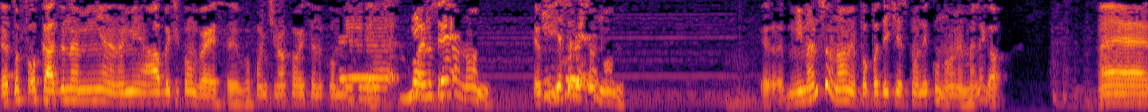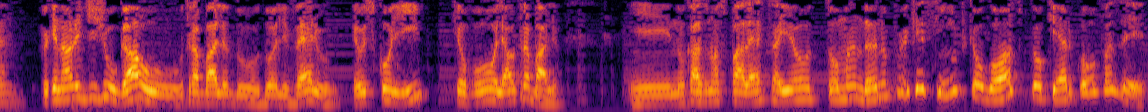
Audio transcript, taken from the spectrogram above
eu tô focado na minha, na minha aba de conversa. Eu vou continuar conversando com É, Pô, eu não sei seu nome. Eu queria saber é- seu nome. Me manda seu nome pra eu poder te responder com o nome, é mais legal. É, porque na hora de julgar o, o trabalho do, do Olivério, eu escolhi que eu vou olhar o trabalho. E no caso da nossa palestra aí eu tô mandando porque sim, porque eu gosto, porque eu quero, porque eu vou fazer.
